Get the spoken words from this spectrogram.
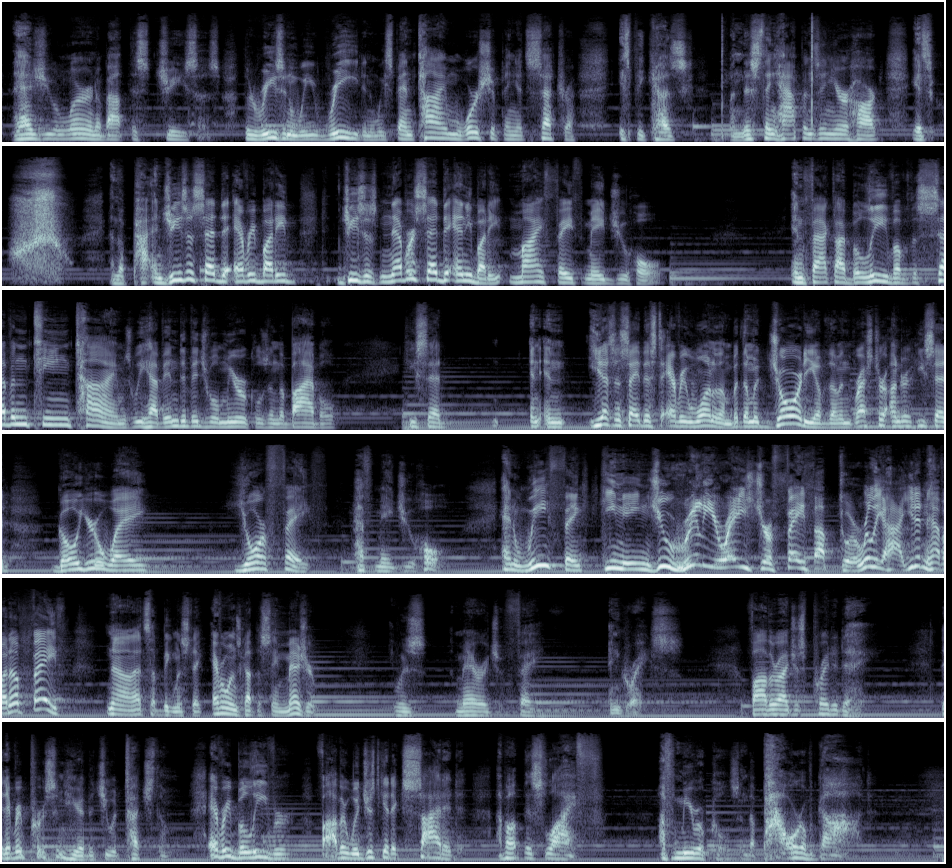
And as you learn about this Jesus, the reason we read and we spend time worshiping, etc., is because when this thing happens in your heart, it's whoosh, and the and Jesus said to everybody, Jesus never said to anybody, "My faith made you whole." In fact, I believe of the 17 times we have individual miracles in the Bible, he said, and, and he doesn't say this to every one of them, but the majority of them, and rest are under, he said, Go your way, your faith hath made you whole. And we think he means you really raised your faith up to a really high. You didn't have enough faith. No, that's a big mistake. Everyone's got the same measure. It was a marriage of faith and grace. Father, I just pray today that every person here that you would touch them. Every believer, Father, would just get excited about this life of miracles and the power of God.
